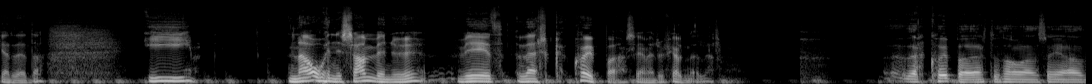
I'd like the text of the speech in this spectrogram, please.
gerði þetta. Í náinni samvinnu við verk kaupa sem eru fjölmiðlar verk kaupa, ertu þá að segja að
